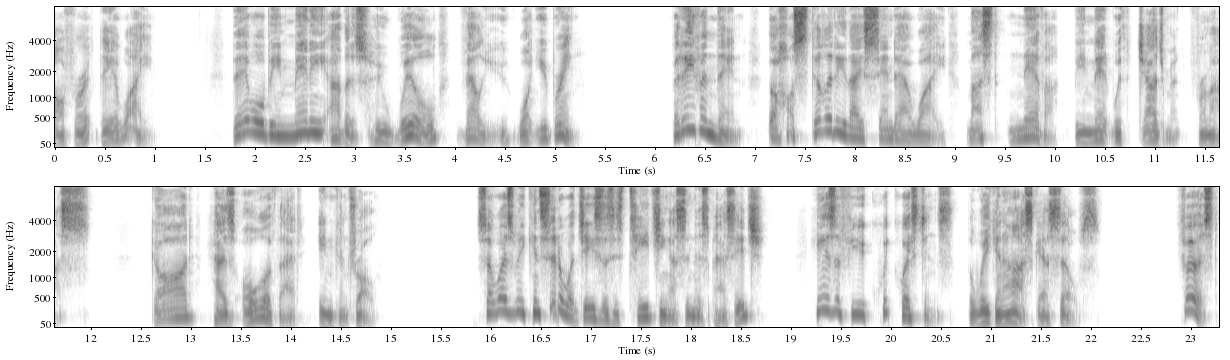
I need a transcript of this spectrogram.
offer it their way. There will be many others who will value what you bring. But even then, the hostility they send our way must never be met with judgment from us. God has all of that in control. So, as we consider what Jesus is teaching us in this passage, Here's a few quick questions that we can ask ourselves. First,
